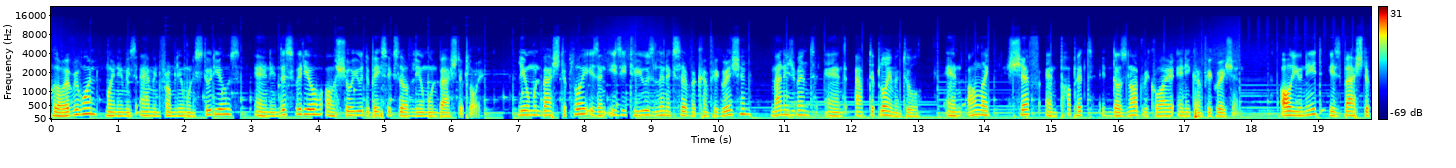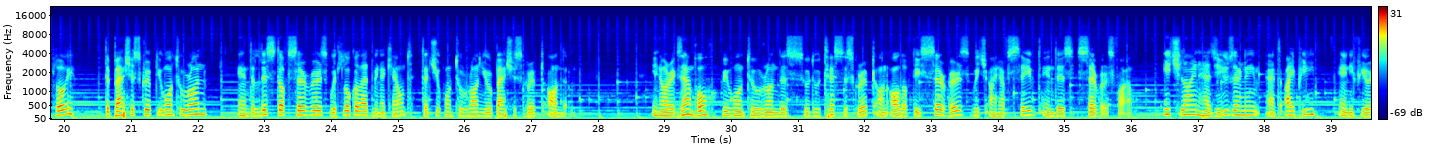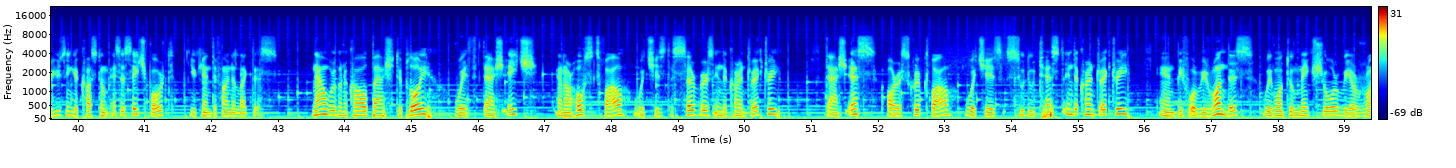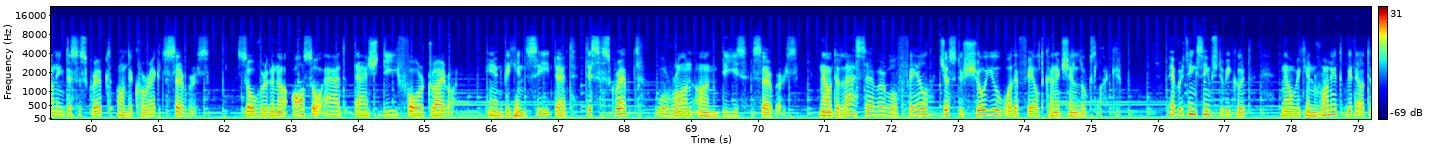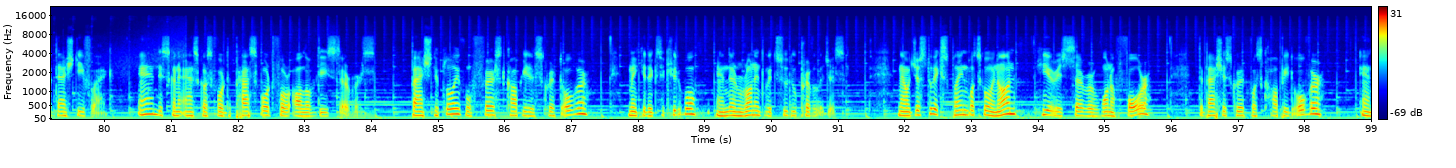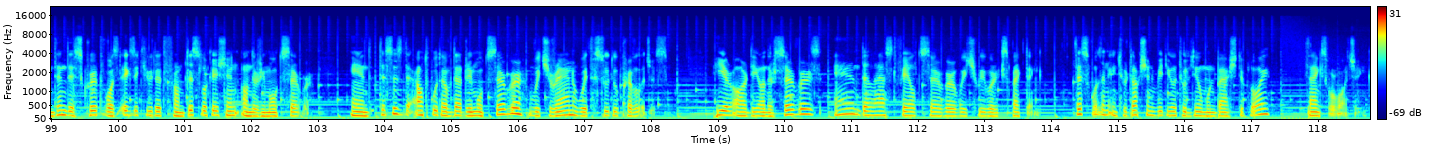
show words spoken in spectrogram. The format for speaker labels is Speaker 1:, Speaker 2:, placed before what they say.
Speaker 1: Hello everyone, my name is Amin from LeoMoon Studios and in this video I'll show you the basics of LeoMoon Bash Deploy. LeoMoon Bash Deploy is an easy to use Linux server configuration, management and app deployment tool and unlike Chef and Puppet it does not require any configuration. All you need is Bash Deploy, the bash script you want to run and the list of servers with local admin account that you want to run your bash script on them. In our example, we want to run this sudo test script on all of these servers which I have saved in this servers file. Each line has username at IP and if you're using a custom SSH port, you can define it like this. Now we're going to call bash deploy with dash h and our hosts file, which is the servers in the current directory, dash s or a script file, which is sudo test in the current directory, and before we run this, we want to make sure we are running this script on the correct servers. So we're gonna also add dash d for dry run. And we can see that this script will run on these servers. Now the last server will fail just to show you what a failed connection looks like. Everything seems to be good. Now we can run it without the dash d flag. And it's gonna ask us for the password for all of these servers bash deploy will first copy the script over, make it executable, and then run it with sudo privileges. Now just to explain what's going on, here is server 1 of 4. The bash script was copied over, and then the script was executed from this location on the remote server. And this is the output of that remote server which ran with sudo privileges. Here are the other servers and the last failed server which we were expecting. This was an introduction video to LeoMoon Bash Deploy. Thanks for watching.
